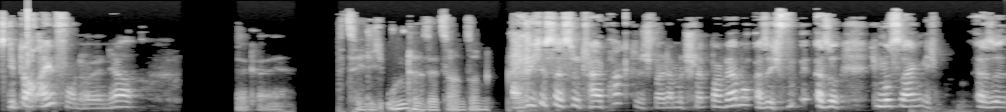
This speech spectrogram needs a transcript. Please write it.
Es gibt auch iPhone-Hüllen, ja. Sehr geil. Tatsächlich Untersetzer und so ein Eigentlich ist das total praktisch, weil damit schleppt man Werbung. Also ich, also ich muss sagen, ich, also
